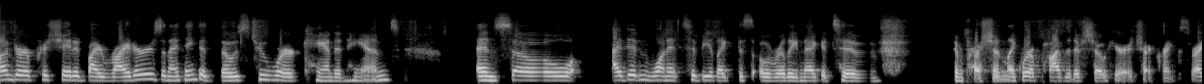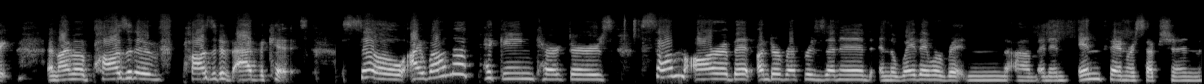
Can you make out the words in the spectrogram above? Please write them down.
underappreciated by writers and i think that those two work hand in hand and so i didn't want it to be like this overly negative impression. Like we're a positive show here at trek ranks right? And i'm a positive positive advocate. So i wound up picking characters. Some are a bit underrepresented in the way they were written um, and in, in fan reception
